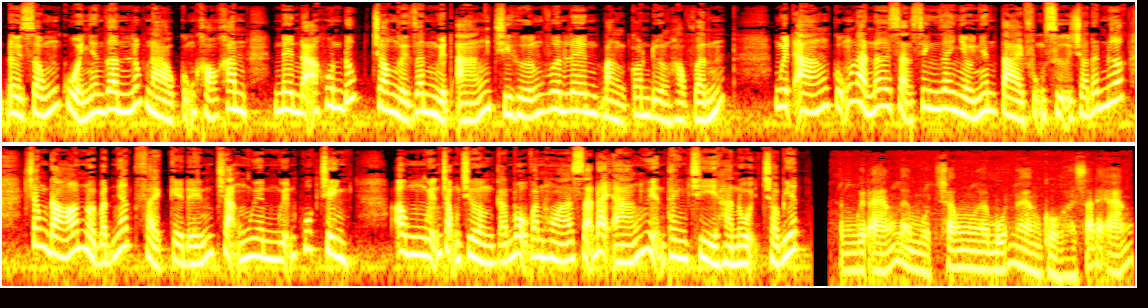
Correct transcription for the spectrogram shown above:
đời sống của nhân dân lúc nào cũng khó khăn nên đã hun đúc cho người dân Nguyệt Áng chí hướng vươn lên bằng con đường học vấn. Nguyệt Áng cũng là nơi sản sinh ra nhiều nhân tài phụng sự cho đất nước, trong đó nổi bật nhất phải kể đến trạng nguyên Nguyễn Quốc Trinh. Ông Nguyễn Trọng Trường, cán bộ văn hóa xã Đại Áng, huyện Thanh Trì, Hà Nội cho biết. Nguyệt Áng là một trong ờ, bốn làng của xã Đại Áng,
